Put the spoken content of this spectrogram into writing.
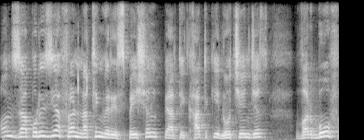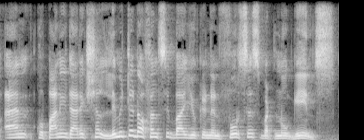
On Zaporizhia front, nothing very special. Pyatikhatki, no changes. Verbov and Kopani direction, limited offensive by Ukrainian forces but no gains.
